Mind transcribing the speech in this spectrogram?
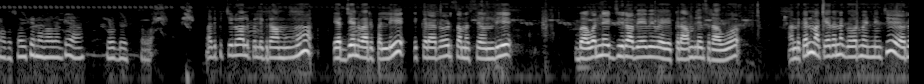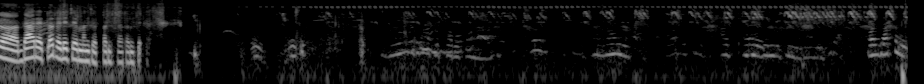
మాకు సౌకర్యం కావాలంటే రోడ్డు వేపిస్తల్లా అది పిచ్చిలవాళ్ళపల్లి గ్రామము ఎర్జన్ వారిపల్లి ఇక్కడ రోడ్ సమస్య ఉంది. వన్ ఎయిట్ జీరో అవేవి ఇక్కడ అంబులెన్స్ రావు. అందుకని మాకు ఏదైనా గవర్నమెంట్ నుంచి దారి ఎట్లా రెడీ చేయమని చెప్పండి సార్ అంతే. ワンジャッ。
